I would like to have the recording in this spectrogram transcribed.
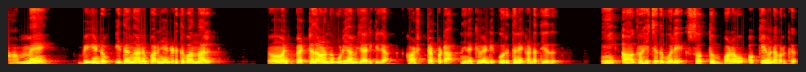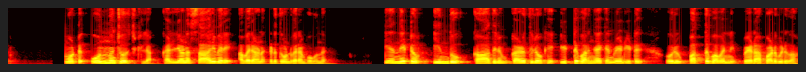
അമ്മേ വീണ്ടും ഇതെങ്ങാനും പറഞ്ഞ് എന്റെ അടുത്ത് വന്നാൽ ഞാൻ പെറ്റതാണെന്ന് കൂടി ഞാൻ വിചാരിക്കില്ല. കഷ്ടപ്പെട്ട നിനക്ക് വേണ്ടി ഒരുത്തനെ കണ്ടെത്തിയത്. നീ ആഗ്രഹിച്ചതുപോലെ സ്വത്തും പണവും ഒക്കെയുണ്ട് അവർക്ക്. അങ്ങോട്ട് ഒന്നും ചോദിച്ചിട്ടില്ല. കല്യാണ സാരി വരെ അവരാണ് എടുത്തുകൊണ്ട് വരാൻ പോകുന്നത്. എന്നിട്ടും ഇന്ദു കാതിലും കഴുത്തിലുമൊക്കെ ഇട്ട് പറഞ്ഞയക്കാൻ വേണ്ടിയിട്ട് ഒരു പത്ത് പവന് പെടാപ്പാട് വിടുക.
